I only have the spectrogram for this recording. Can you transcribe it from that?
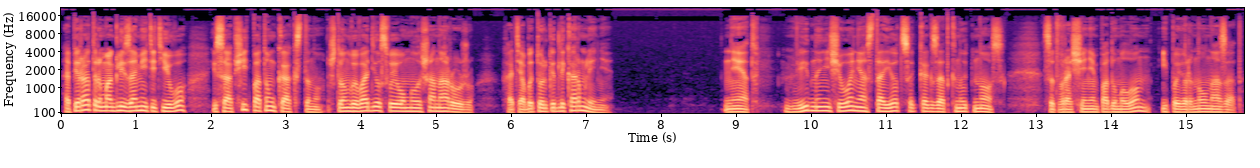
Операторы могли заметить его и сообщить потом Какстону, что он выводил своего малыша наружу, хотя бы только для кормления. «Нет, видно, ничего не остается, как заткнуть нос», — с отвращением подумал он и повернул назад.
